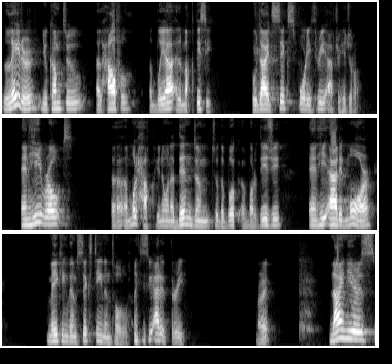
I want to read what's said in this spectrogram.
Later, you come to Al Hafiz al Diya al Maqdisi, who died 643 after Hijrah. And he wrote uh, a mulhaq, you know, an addendum to the book of Bardiji, and he added more, making them 16 in total. he added three. All right? Nine years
